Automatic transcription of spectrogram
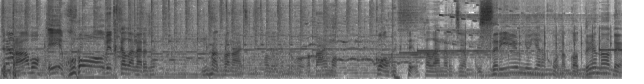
Під право. І гол від Хеленерджі. На 12 хвилині другого тайму. Колектив Хеленерджі зрівнює рахунок 1-1.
